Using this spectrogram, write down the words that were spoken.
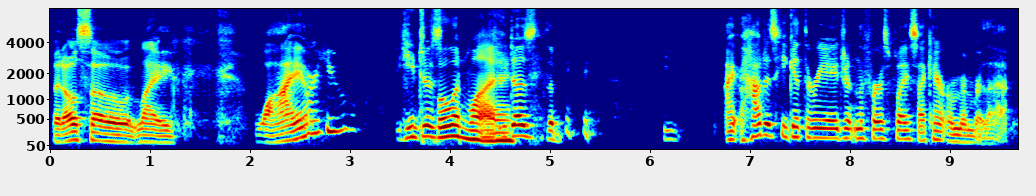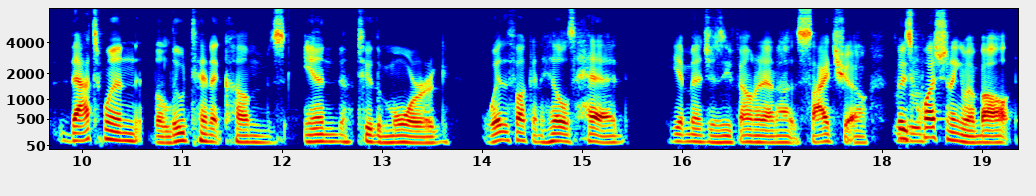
but also like why are you he just Who and why? he does the he I, how does he get the reagent in the first place i can't remember that That's when the lieutenant comes in to the morgue with fucking Hill's head. He mentions he found it at a sideshow. So he's Mhm. questioning him about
